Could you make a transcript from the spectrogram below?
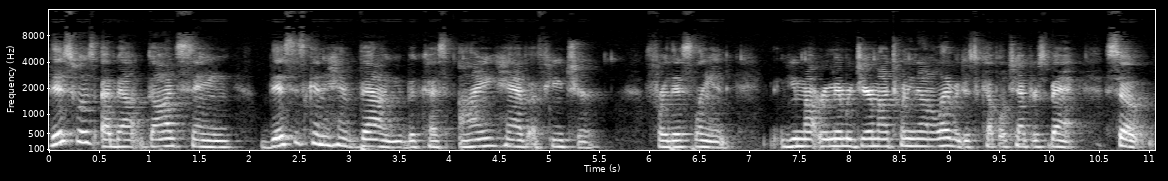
This was about God saying, This is going to have value because I have a future for this land. You might remember Jeremiah 29 11, just a couple of chapters back. So,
